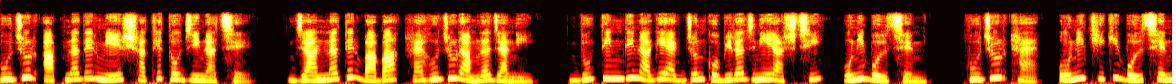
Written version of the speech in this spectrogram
হুজুর, আপনাদের মেয়ের সাথে তো জিন আছে। জান্নাতের বাবা হ্যাঁ হুজুর, আমরা জানি। দু তিন দিন আগে একজন কবিরাজ নিয়ে আসছি, উনি বলছেন, হুজুর হ্যাঁ উনি ঠিকই বলছেন,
